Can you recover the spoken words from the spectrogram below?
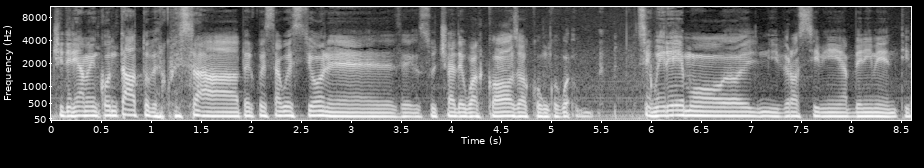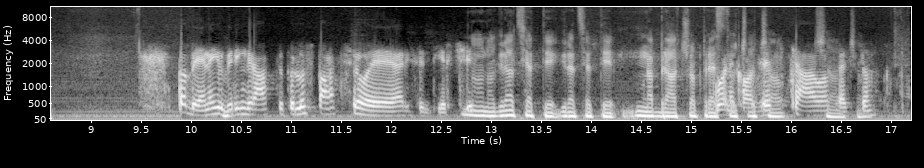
ci teniamo in contatto per questa, per questa questione, se succede qualcosa o comunque seguiremo i, i prossimi avvenimenti. Va bene, io vi ringrazio per lo spazio e a risentirci. No, no, grazie a te, grazie a te. Un abbraccio, a presto. Buone ciao, cose. ciao. ciao, ciao a presto. Ciao.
